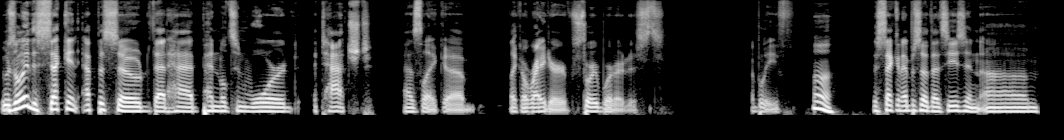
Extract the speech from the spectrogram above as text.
It was only the second episode that had Pendleton Ward attached as like a like a writer, storyboard artist, I believe. Huh. The second episode that season. Um,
